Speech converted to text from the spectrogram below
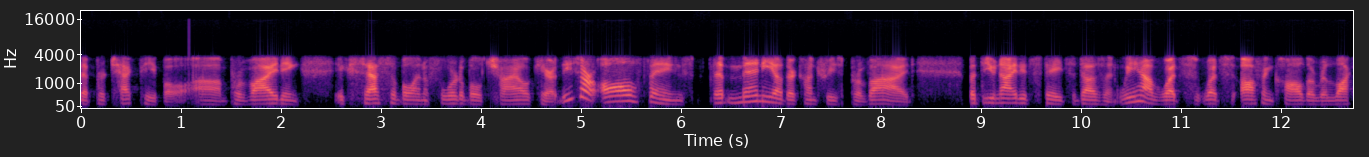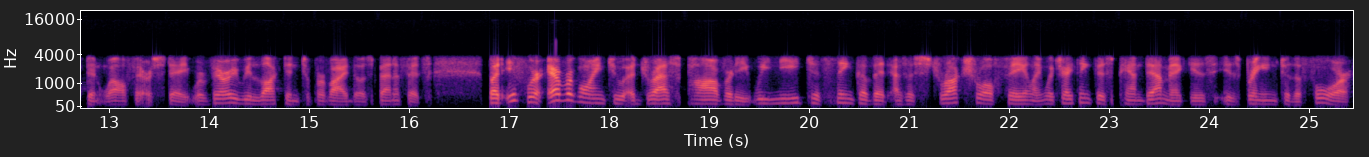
that protect people, um, providing accessible and affordable child care. These are all things that many other countries provide but the United States doesn't. We have what's what's often called a reluctant welfare state. We're very reluctant to provide those benefits. But if we're ever going to address poverty, we need to think of it as a structural failing, which I think this pandemic is is bringing to the fore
